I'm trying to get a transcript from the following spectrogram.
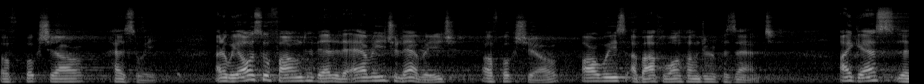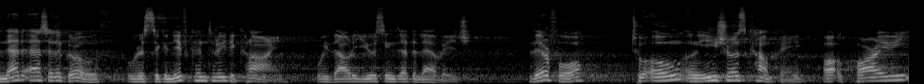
of Berkshire Hathaway. And we also found that the average leverage of Berkshire always above 100%. I guess the net asset growth will significantly decline without using that leverage. Therefore, to own an insurance company or acquiring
